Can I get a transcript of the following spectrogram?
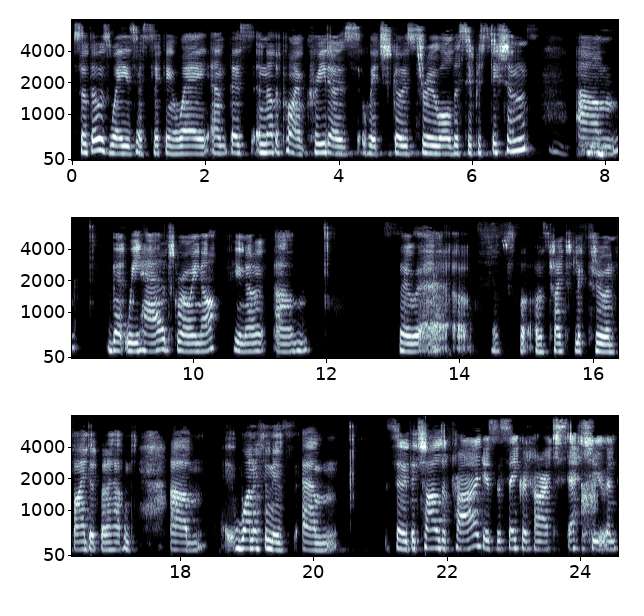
So those ways are slipping away. And there's another poem, Credos, which goes through all the superstitions mm. um, mm. that we had growing up. You know. Um, so uh, I was trying to flick through and find it, but I haven't. Um, one of them is um, so the Child of Prague is the Sacred Heart statue, and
